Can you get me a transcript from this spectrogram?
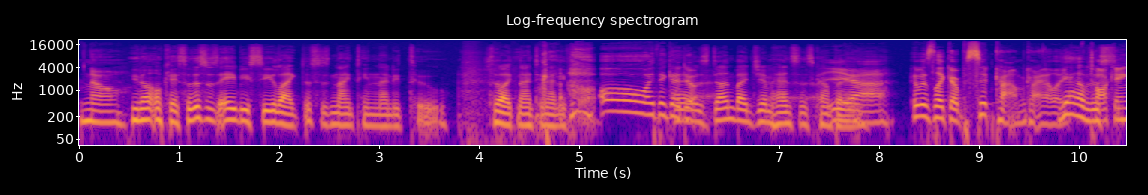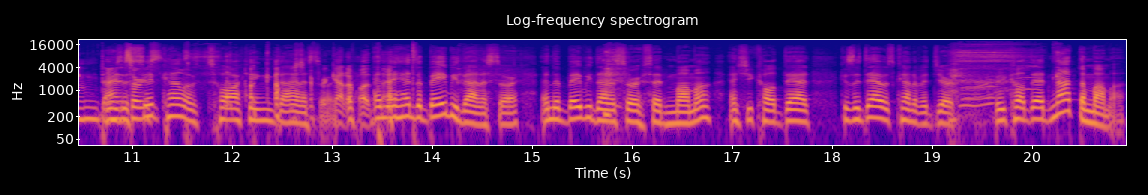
No. You know, okay, so this is ABC, like, this is 1992 to like 1994. Oh, I think I do. it was done by Jim Henson's company. Yeah. It was like a sitcom kind of like yeah, it was talking a, dinosaurs. It was a sitcom of oh, talking dinosaurs. forgot about and that. they had the baby dinosaur, and the baby dinosaur said "mama," and she called dad because the dad was kind of a jerk. but he called dad not the mama,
